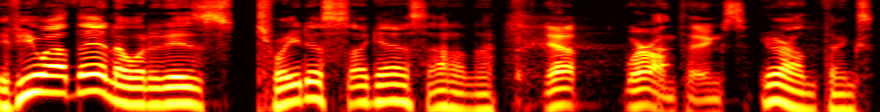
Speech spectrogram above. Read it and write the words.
If you out there know what it is, tweet us, I guess. I don't know. Yep, we're on things. You're on things.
